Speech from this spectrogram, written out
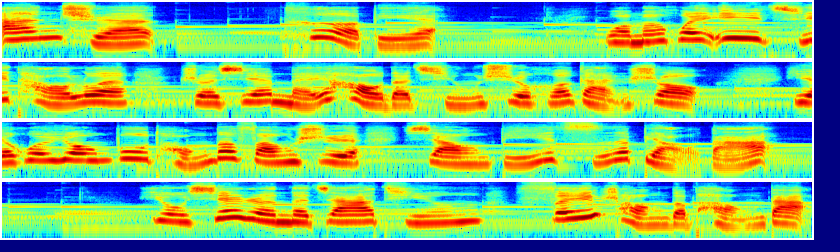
安全、特别。我们会一起讨论这些美好的情绪和感受，也会用不同的方式向彼此表达。有些人的家庭非常的庞大，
